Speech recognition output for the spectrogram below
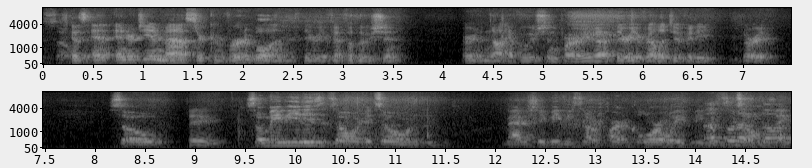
So, Because en- energy and mass are convertible in the theory of evolution, or not evolution, sorry, the theory of relativity. Sorry, so, they. so maybe it is its own its own matter state. Maybe it's not a particle or a wave. Maybe That's it's its I own thought. thing.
